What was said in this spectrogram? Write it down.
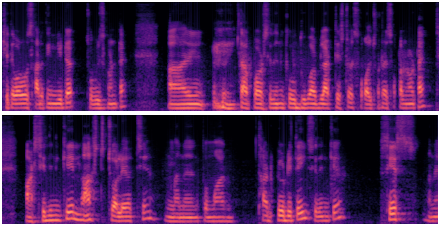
খেতে পারব সাড়ে তিন লিটার চব্বিশ ঘন্টায়। আর তারপর সেদিনকেও দুবার ব্লাড টেস্ট হয় সকাল ছটায়, সকাল নটায়। আর সেদিনকে লাস্ট চলে হচ্ছে মানে তোমার থার্ড পিওডিতেই সেদিনকে শেষ মানে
